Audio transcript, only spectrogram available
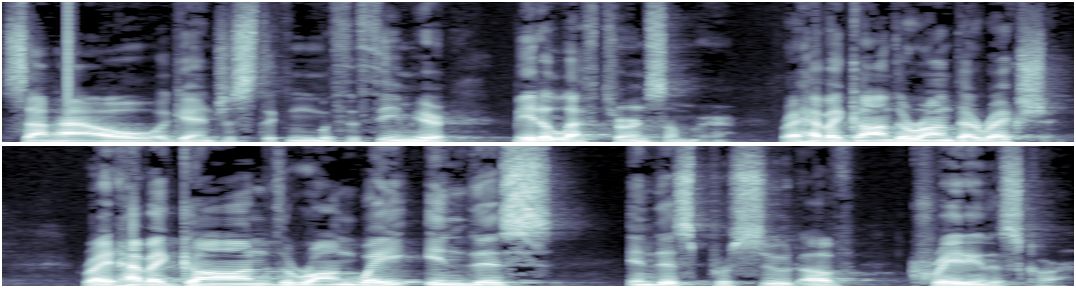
somehow, again, just sticking with the theme here, made a left turn somewhere? Right? Have I gone the wrong direction? Right? Have I gone the wrong way in this, in this pursuit of creating this car?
